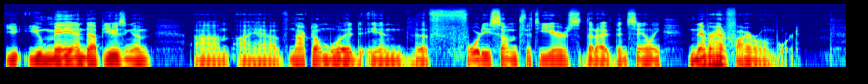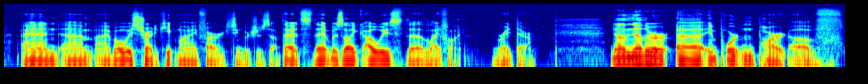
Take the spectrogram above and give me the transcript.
You you may end up using them. Um, I have knocked on wood in the forty some fifty years that I've been sailing. Never had a fire on board, and um, I've always tried to keep my fire extinguishers up. That's that was like always the lifeline right there. Now, another uh, important part of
